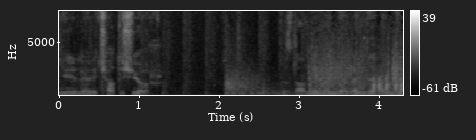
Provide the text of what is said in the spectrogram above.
Birileri çatışıyor. Hızlandı. Ben de, ben de, ben de.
